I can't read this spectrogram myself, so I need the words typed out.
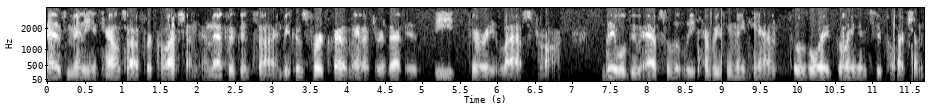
as many accounts out for collection, and that's a good sign because for a credit manager, that is the very last straw. They will do absolutely everything they can to avoid going into collection.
